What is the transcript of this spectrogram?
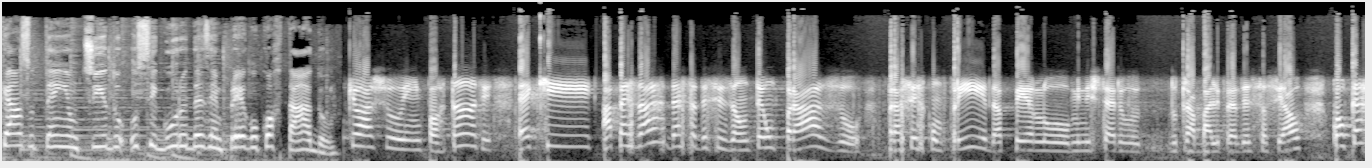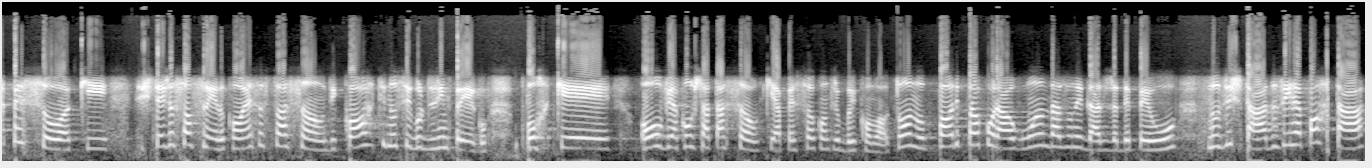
caso tenham tido o seguro-desemprego cortado. O que eu acho importante é que, apesar dessa decisão ter um prazo para ser cumprida pelo Ministério do Trabalho e Previdência Social, qualquer pessoa que esteja sofrendo com essa situação de corte no seguro-desemprego, porque houve a constatação que a pessoa contribui como autônomo, pode procurar alguma das unidades da DPU nos estados e reportar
